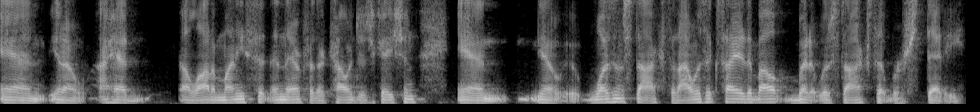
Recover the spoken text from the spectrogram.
And you know, I had a lot of money sitting in there for their college education and you know it wasn't stocks that i was excited about but it was stocks that were steady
